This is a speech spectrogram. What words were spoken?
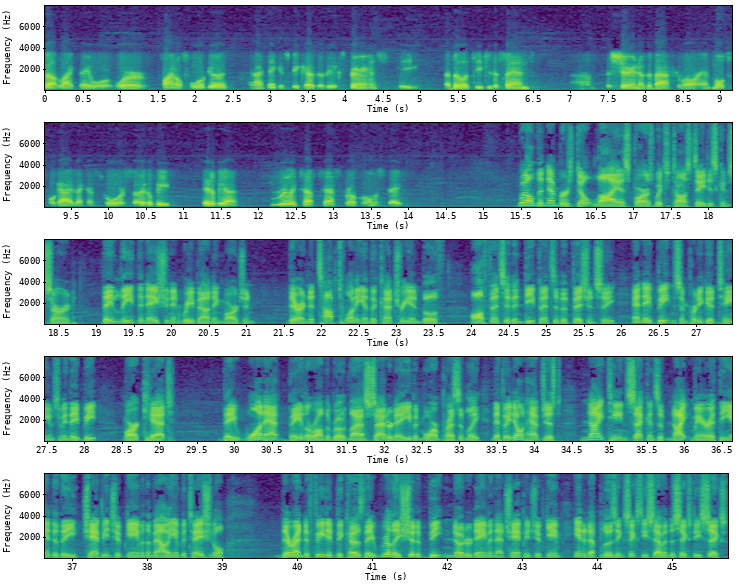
felt like they were, were Final Four good. And I think it's because of the experience, the ability to defend, um, the sharing of the basketball, and multiple guys that can score. So it'll be it'll be a really tough test for Oklahoma State. Well, the numbers don't lie as far as Wichita State is concerned. They lead the nation in rebounding margin. They're in the top 20 in the country in both offensive and defensive efficiency, and they've beaten some pretty good teams. I mean, they beat Marquette. They won at Baylor on the road last Saturday, even more impressively. And if they don't have just 19 seconds of nightmare at the end of the championship game in the Maui Invitational, they're undefeated because they really should have beaten Notre Dame in that championship game. Ended up losing 67 to 66.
